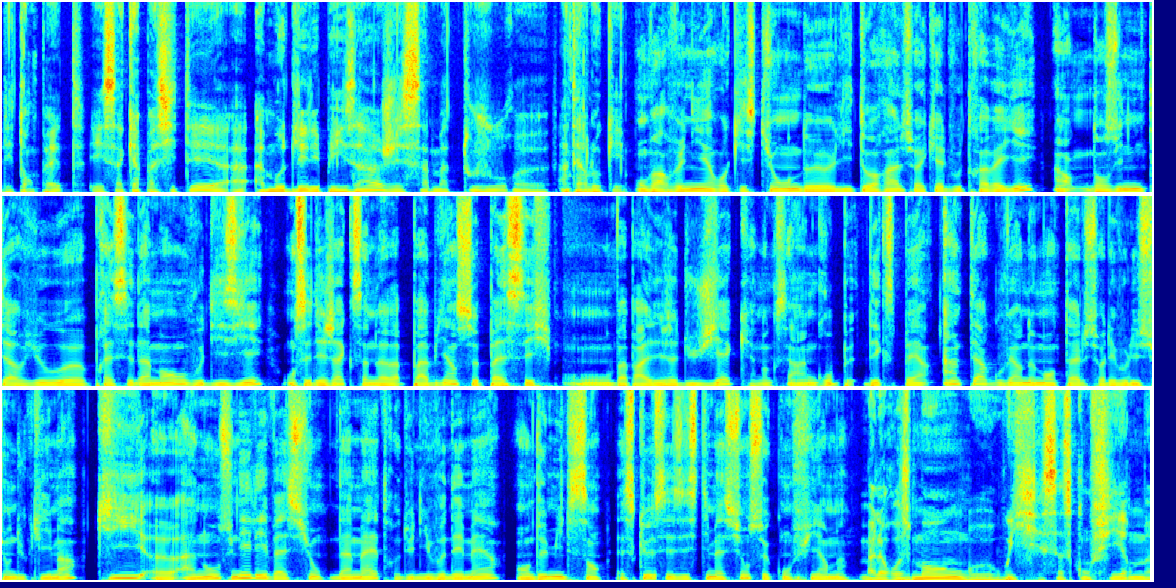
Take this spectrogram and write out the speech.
les tempêtes et sa capacité à, à modeler les paysages et ça m'a toujours interloqué. On va revenir aux questions de littoral sur lesquelles vous travaillez. Alors, dans une interview euh, précédemment, vous disiez, on sait déjà que ça ne va pas bien se passer. On va parler déjà du GIEC, donc c'est un groupe d'experts intergouvernemental sur l'évolution du climat qui euh, annonce une élévation d'un mètre du niveau des mers en 2100. Est-ce que ces estimations se confirment? Malheureusement, euh, oui, ça se confirme.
